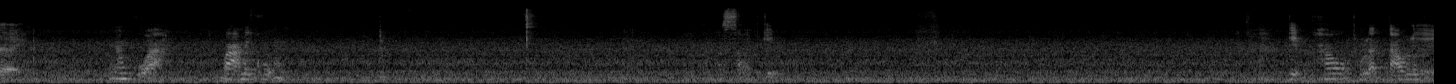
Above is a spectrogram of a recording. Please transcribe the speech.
เลยไม่ต้องกลัวว่าไม่คมก็สอดเก็บเก็บเข้าโพลันเตาเลย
